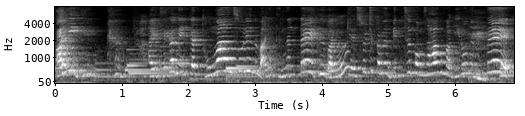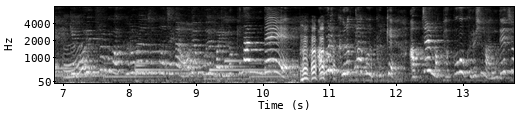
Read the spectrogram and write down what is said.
아니 그- 아니 제가 그러니까 동안 소리는 많이 듣는데 그막 이렇게 술집 가면 민증 검사하고 막 이러는데 이렇게 머리 풀고 막 그러면 좀더 제가 어려 보이고 막 이렇긴 한데 아무리 그렇다고 그렇게 앞잘 막 바꾸고 그러시면 안 되죠.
